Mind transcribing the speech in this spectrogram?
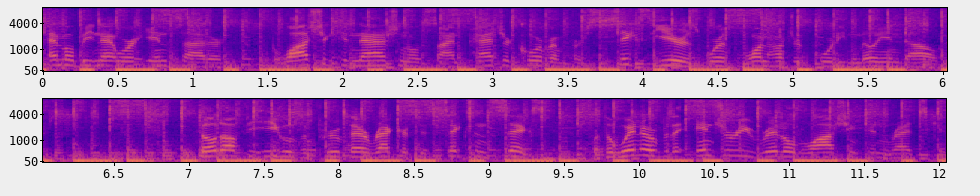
MLB Network insider, the Washington Nationals signed Patrick Corbin for six years worth $140 million. The Philadelphia Eagles improved their record to 6 and 6 with a win over the injury-riddled Washington Redskins.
